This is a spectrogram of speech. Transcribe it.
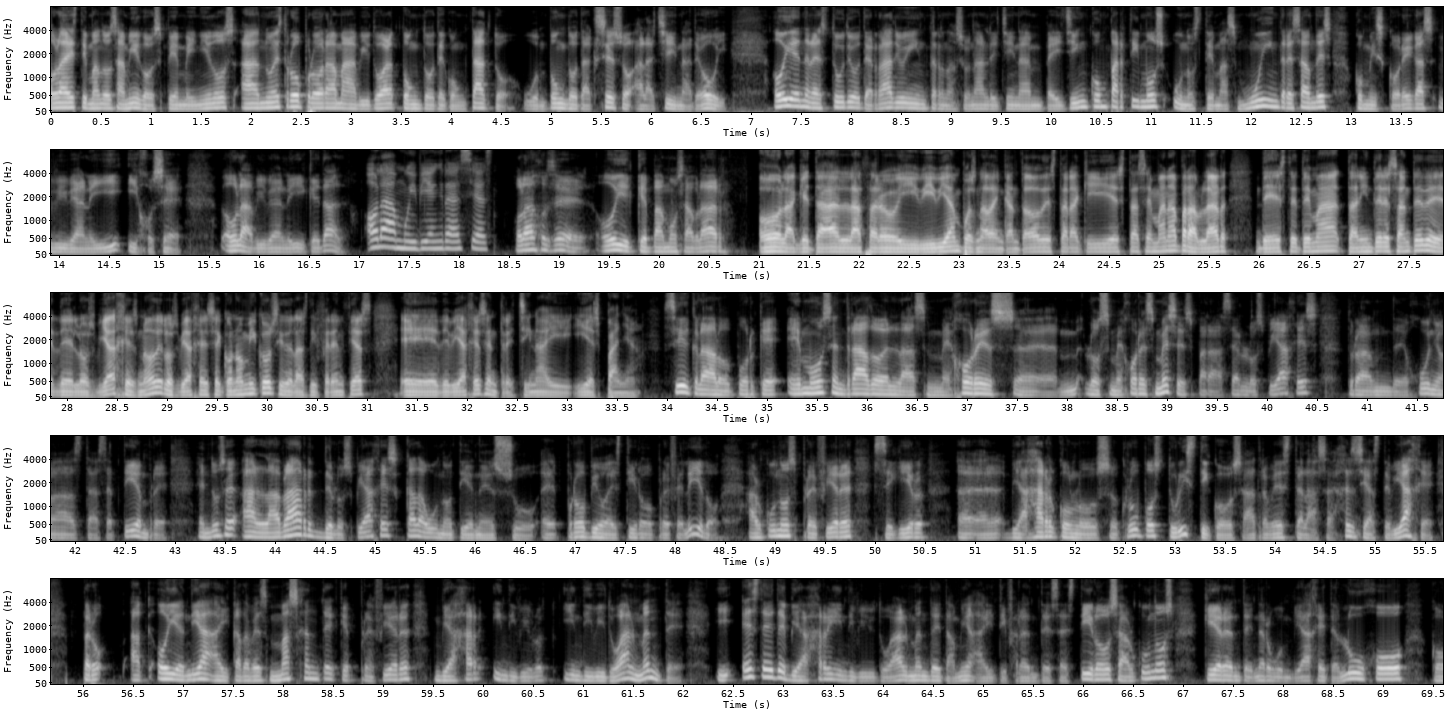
Hola estimados amigos, bienvenidos a nuestro programa habitual Punto de Contacto, un punto de acceso a la China de hoy. Hoy en el estudio de Radio Internacional de China en Beijing compartimos unos temas muy interesantes con mis colegas Vivian Li y José. Hola Vivian Li, ¿qué tal? Hola, muy bien, gracias. Hola José, hoy qué vamos a hablar Hola, ¿qué tal Lázaro y Vivian? Pues nada, encantado de estar aquí esta semana para hablar de este tema tan interesante de, los viajes, ¿no? De los viajes económicos y de las diferencias eh, de viajes entre China y España. Sí, claro, porque hemos entrado en mejores, eh, los mejores meses para hacer los viajes durante junio hasta septiembre. Entonces, al hablar de los viajes, cada uno tiene su eh, propio estilo preferido. Algunos prefieren seguir viajar con los grupos turísticos a través de las agencias de viaje, pero hoy en día hay cada vez más gente que prefiere viajar individualmente. Y este de viajar individualmente también hay diferentes estilos. Algunos quieren tener un viaje de lujo, con,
